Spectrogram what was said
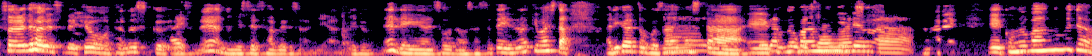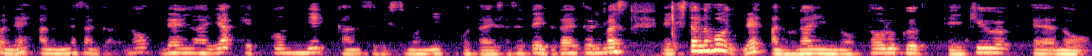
それではですね、今日も楽しくですね、はい、あのミセスハベルさんにあのいろいろね恋愛相談をさせていただきました。ありがとうございました。えー、この番組では、はい。えー、この番組ではね、あの皆さんからの恋愛や結婚に関する質問にお答えさせていただいております。えー、下の方にね、あの LINE の登録、えー、Q えー、あの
